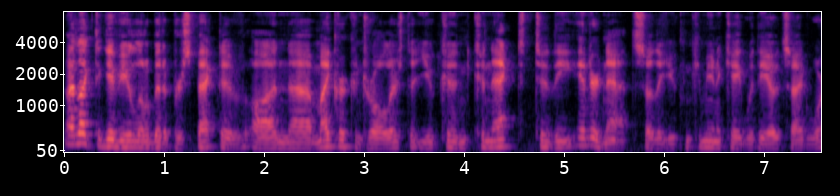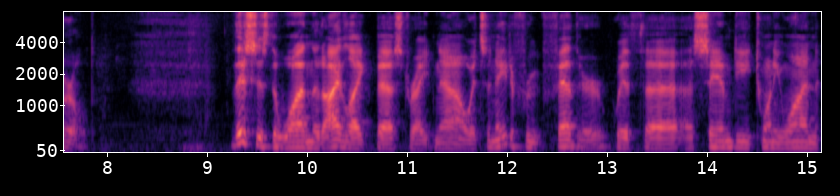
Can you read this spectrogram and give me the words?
I'd like to give you a little bit of perspective on uh, microcontrollers that you can connect to the internet so that you can communicate with the outside world. This is the one that I like best right now. It's an Adafruit Feather with uh, a SAMD21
